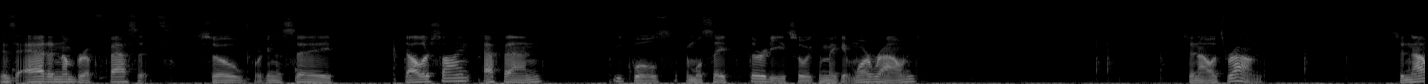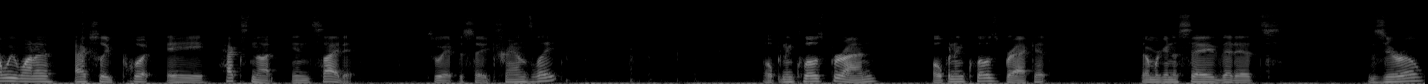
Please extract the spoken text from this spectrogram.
is add a number of facets. So we're going to say dollar sign FN equals, and we'll say 30 so we can make it more round. So now it's round. So now we want to actually put a hex nut inside it. So we have to say translate, open and close paren, open and close bracket. Then we're going to say that it's 0,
